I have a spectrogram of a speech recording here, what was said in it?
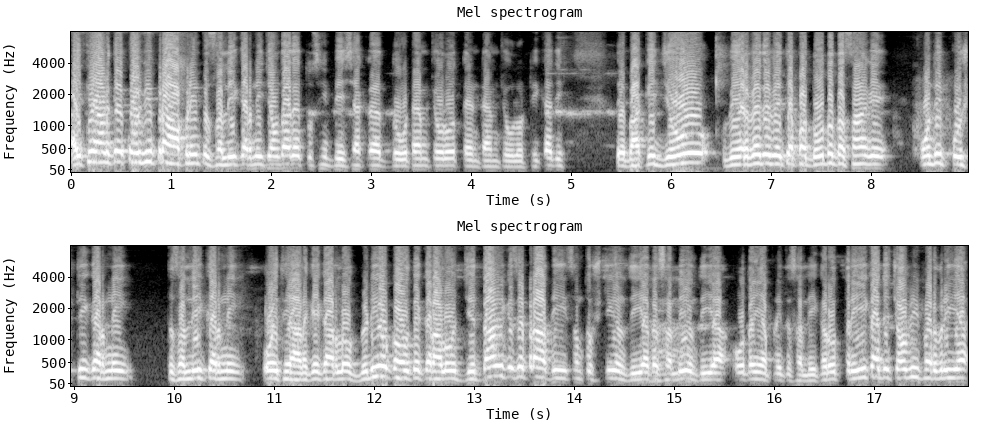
ਇੱਥੇ ਆਣ ਕੇ ਕੋਈ ਵੀ ਭਰਾ ਆਪਣੀ ਤਸੱਲੀ ਕਰਨੀ ਚਾਹੁੰਦਾ ਤੇ ਤੁਸੀਂ ਬੇਸ਼ੱਕ ਦੋ ਟਾਈਮ ਚੋਲੋ, ਤਿੰਨ ਟਾਈਮ ਚੋਲੋ, ਠੀਕ ਆ ਜੀ। ਤੇ ਬਾਕੀ ਜੋ ਵੇਰਵੇ ਦੇ ਵਿੱਚ ਆਪਾਂ ਦੁੱਧ ਦੱਸਾਂਗੇ, ਉਹਦੀ ਪੁਸ਼ਟੀ ਕਰਨੀ, ਤਸੱਲੀ ਕਰਨੀ, ਉਹ ਇੱਥੇ ਆਣ ਕੇ ਕਰ ਲਓ। ਵੀਡੀਓ ਕਾਲ ਤੇ ਕਰਾ ਲਓ। ਜਿੱਦਾਂ ਵੀ ਕਿਸੇ ਭਰਾ ਦੀ ਸੰਤੁਸ਼ਟੀ ਹੁੰਦੀ ਆ, ਤਸੱਲੀ ਹੁੰਦੀ ਆ, ਉਦਾਂ ਹੀ ਆਪਣੀ ਤਸੱਲੀ ਕਰੋ। ਤਰੀਕ ਅੱਜ 24 ਫਰਵਰੀ ਆ।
